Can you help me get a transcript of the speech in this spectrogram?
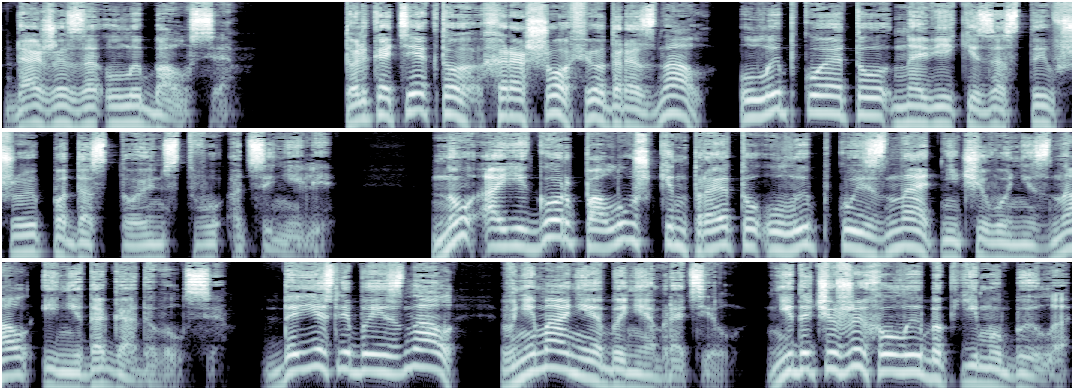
даже заулыбался. Только те, кто хорошо Федора знал, улыбку эту, навеки застывшую, по достоинству оценили. Ну, а Егор Полушкин про эту улыбку и знать ничего не знал и не догадывался. Да если бы и знал, внимания бы не обратил. Не до чужих улыбок ему было.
